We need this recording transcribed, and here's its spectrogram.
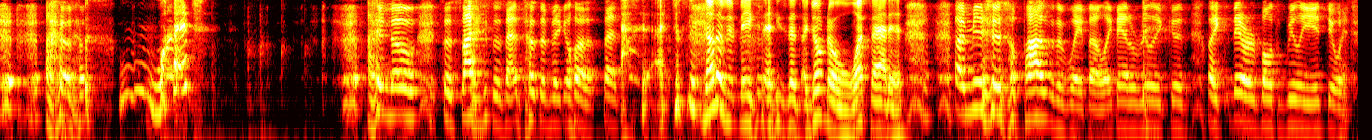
I don't know. What? I know the science of that doesn't make a lot of sense. It doesn't. None of it makes any sense. I don't know what that is. I mean it is a positive way though. Like they had a really good, like they were both really into it.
